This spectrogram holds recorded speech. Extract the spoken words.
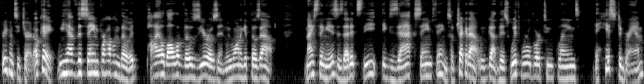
frequency chart. Okay, we have the same problem though. It piled all of those zeros in. We want to get those out. Nice thing is, is that it's the exact same thing. So check it out. We've got this with World War II planes, the histogram,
